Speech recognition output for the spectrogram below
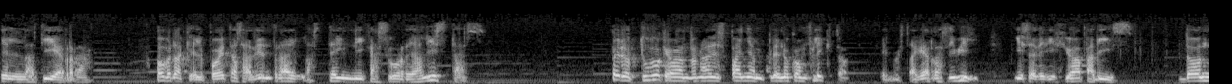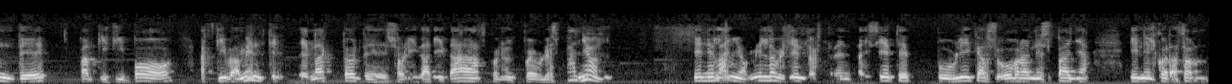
en la Tierra, obra que el poeta se adentra en las técnicas surrealistas. Pero tuvo que abandonar España en pleno conflicto, en nuestra guerra civil, y se dirigió a París, donde participó activamente en actos de solidaridad con el pueblo español. En el año 1937 publica su obra en España, En el Corazón,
